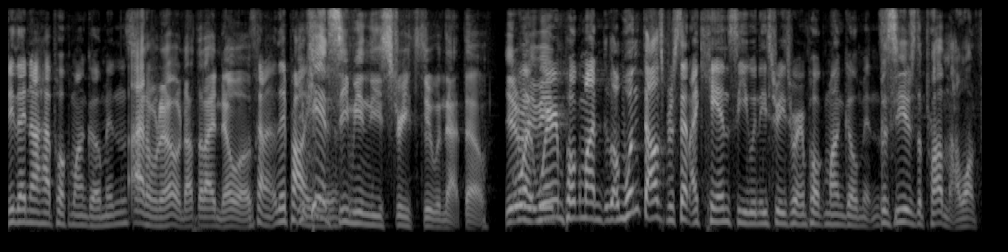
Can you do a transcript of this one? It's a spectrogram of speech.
Do they not have Pokemon Go mittens? I don't know, not that I know of. Kinda- they probably you can't do. see me in these streets doing that though. You know What, what, I mean? wearing Pokemon, one thousand percent, I can see you in these streets wearing Pokemon Go mittens. But see, here's the problem. I want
